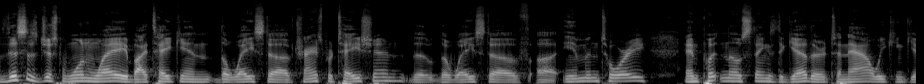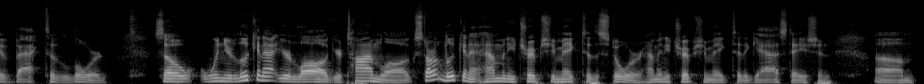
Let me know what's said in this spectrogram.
this is just one way by taking the waste of transportation, the, the waste of uh, inventory, and putting those things together to now we can give back to the Lord. So when you're looking at your log, your time log, start looking at how many trips you make to the store, how many trips you make to the gas station, um,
